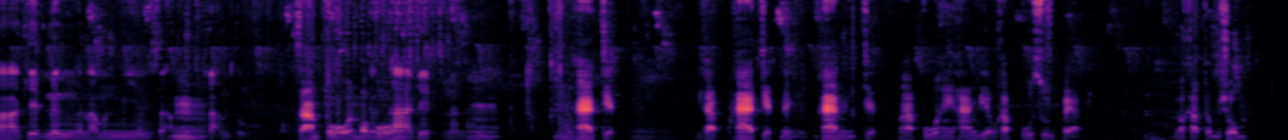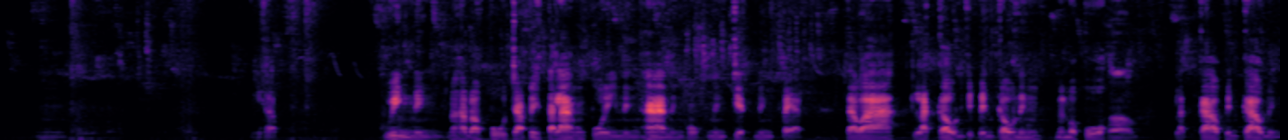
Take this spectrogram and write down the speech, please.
ห้าเจ็ดหนึ่งนะมันมีสามอืมสามตัวสามตัวมันหบ่นึ่ปูงห้าเจ็ดนั่นน่ะหนึ่งห้าเจ็ด นี่ครับห้าเจ็ดหนึ่งห้าหนึ่งเจ็ดมาปูให้หางเดียวครับ ปูศูนย์แปดนะครับท่านผู้ชมอืมนี่ครับ วิ่งหนึ่งนะครับเราปูจับในตารางของปูหนึ่งห้าหนึ่งหกหนึ่งเจ็ดหนึ่งแปดแต่ว่าหลักเก้านี่จะเป็นเก้าหนึ่งมันมาปูก็หลักเก้าเป็นเก้าหนึ่ง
